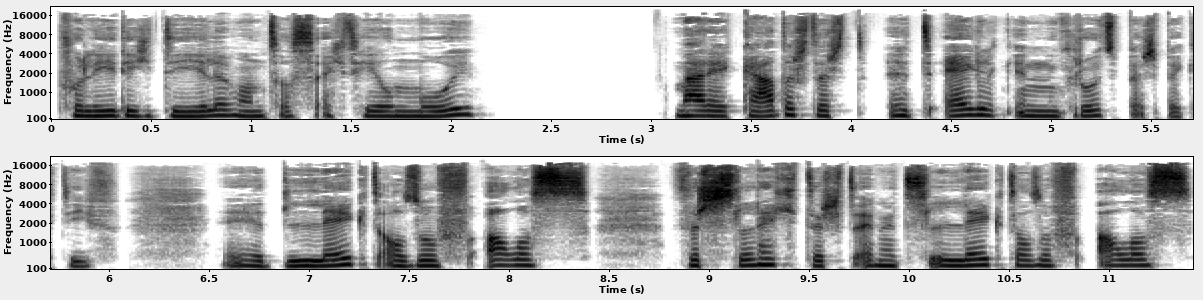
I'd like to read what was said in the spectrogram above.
volledig delen, want dat is echt heel mooi. Maar hij kadert het eigenlijk in een groot perspectief. Het lijkt alsof alles verslechtert en het lijkt alsof alles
